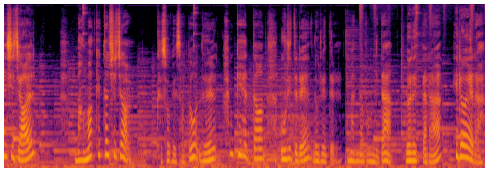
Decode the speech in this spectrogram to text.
행복한 시절, 막막했던 시절, 그 속에서도 늘 함께했던 우리들의 노래들 만나봅니다. 노래 따라 히로에라.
